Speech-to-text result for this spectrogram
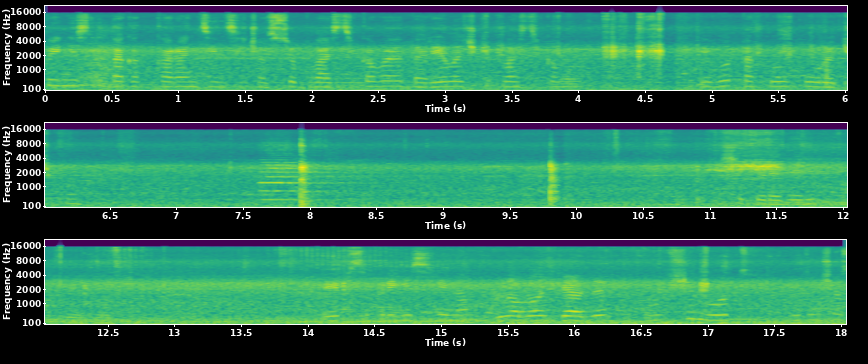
принесли, так как карантин сейчас все пластиковое, тарелочки пластиковые. И вот такую курочку. Teşekkür ederim. Пепси принесли нам. В общем, вот. Будем сейчас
